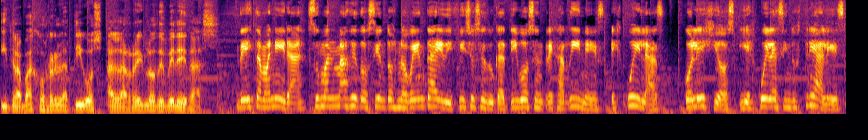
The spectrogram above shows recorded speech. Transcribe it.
y trabajos relativos al arreglo de veredas. De esta manera, suman más de 290 edificios educativos entre jardines, escuelas, colegios y escuelas industriales,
